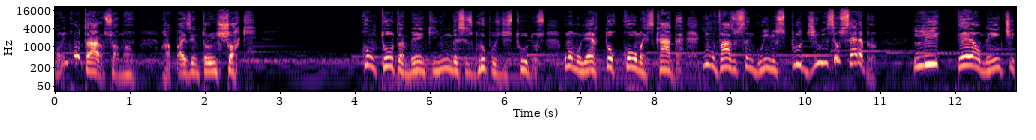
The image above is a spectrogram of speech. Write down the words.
Não encontraram sua mão. O rapaz entrou em choque. Contou também que em um desses grupos de estudos, uma mulher tocou uma escada e um vaso sanguíneo explodiu em seu cérebro. Literalmente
